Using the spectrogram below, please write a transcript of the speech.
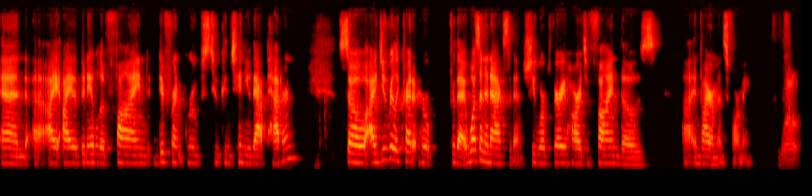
and uh, I, I, have been able to find different groups to continue that pattern so I do really credit her for that. It wasn't an accident. She worked very hard to find those uh, environments for me. Wow.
